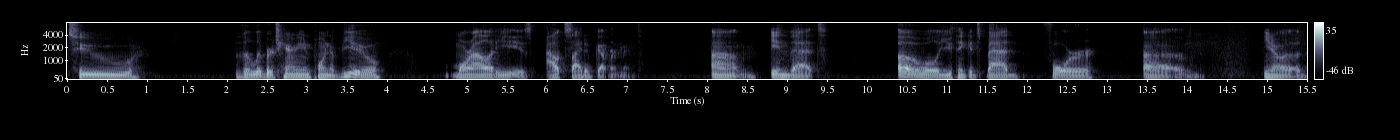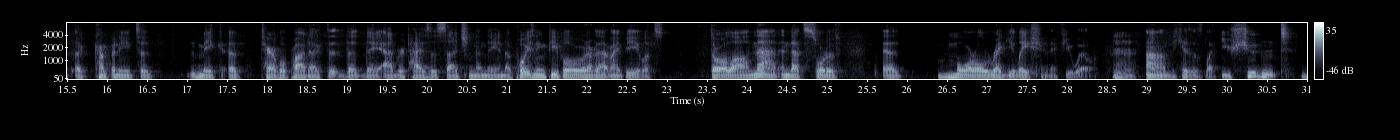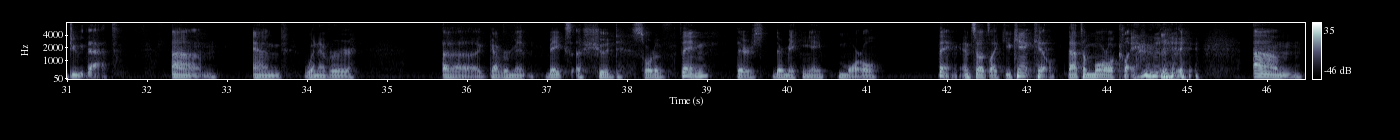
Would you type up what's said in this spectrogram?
to the libertarian point of view, morality is outside of government. Um in that oh well you think it's bad for um, you know a, a company to make a terrible product that, they advertise as such and then they end up poisoning people or whatever that might be let's throw a law on that and that's sort of moral regulation if you will um, because it's like you shouldn't do that um, and whenever a government makes a should sort of thing there's they're making a moral thing. And so it's like you can't kill. That's a moral claim. um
